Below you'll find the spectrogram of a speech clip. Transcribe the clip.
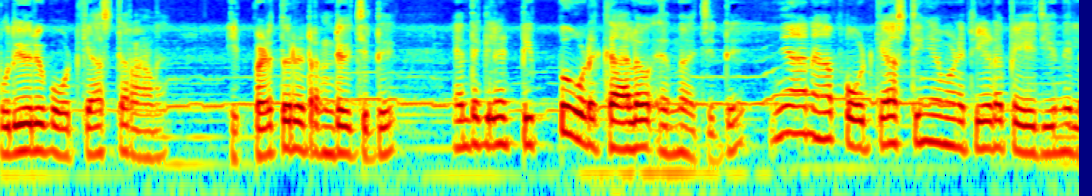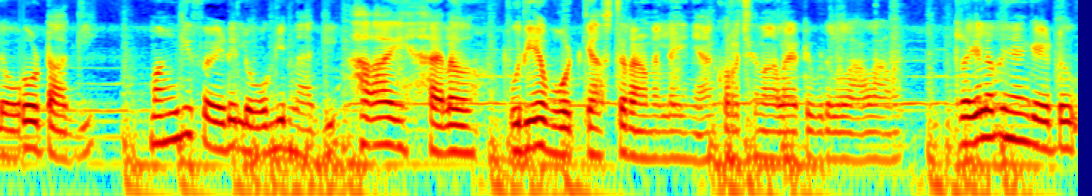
പുതിയൊരു പോഡ്കാസ്റ്ററാണ് ഇപ്പോഴത്തെ ഒരു ട്രെൻഡ് വെച്ചിട്ട് എന്തെങ്കിലും ടിപ്പ് കൊടുക്കാലോ എന്ന് വെച്ചിട്ട് ഞാൻ ആ പോഡ്കാസ്റ്റിംഗ് കമ്മ്യൂണിറ്റിയുടെ പേജിൽ നിന്ന് ലോഗൗട്ടാക്കി മങ്കിഫൈഡ് ലോഗിൻ ആക്കി. ഹായ് ഹലോ പുതിയ പോഡ്കാസ്റ്റർ ആണല്ലേ. ഞാൻ കുറച്ച് നാളായിട്ട് ഇവിടെ ഉള്ള ആളാണ്. ട്രെയിലർ ഞാൻ കേട്ടു.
